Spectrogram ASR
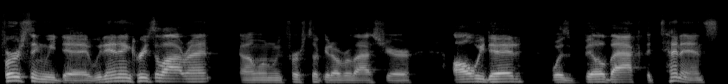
first thing we did. We didn't increase the lot rent uh, when we first took it over last year. All we did was bill back the tenants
